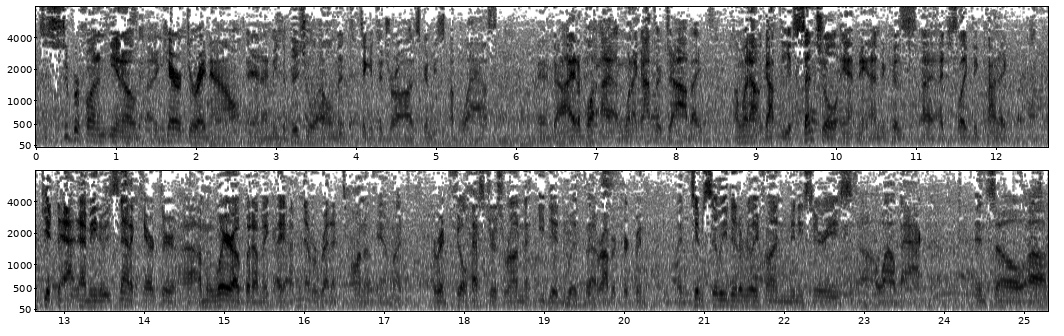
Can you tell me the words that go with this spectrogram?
it's a super fun, you know, character right now, and I mean the visual element to get to draw is going to be a blast. And uh, I had a when I got the job, I, I went out and got the essential Ant Man because I, I just like to kind of get that. I mean, it's not a character uh, I'm aware of, but I'm like I, I've never read a ton of him. I, I read Phil Hester's run that he did with uh, Robert Kirkman. Uh, Tim Seeley did a really fun miniseries uh, a while back, and so.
